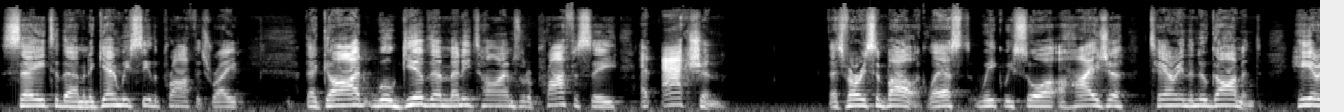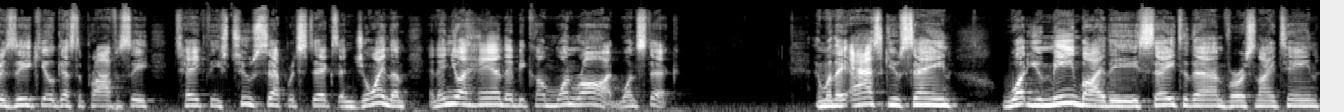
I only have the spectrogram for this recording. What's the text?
Say to them, and again we see the prophets, right? That God will give them many times with a prophecy an action that's very symbolic. Last week we saw Ahijah tearing the new garment. Here Ezekiel gets the prophecy take these two separate sticks and join them, and in your hand they become one rod, one stick. And when they ask you, saying, What you mean by these, say to them, verse 19,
